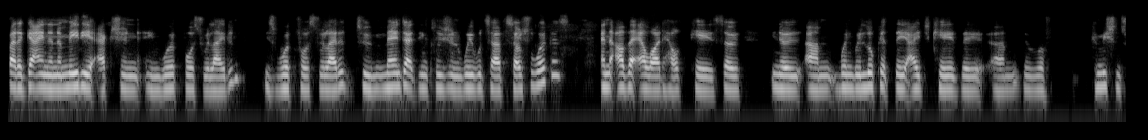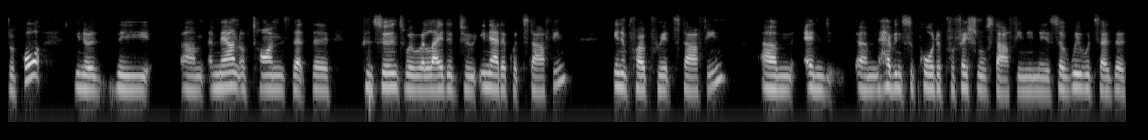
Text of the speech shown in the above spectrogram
but again, an immediate action in workforce related is workforce related to mandate the inclusion, we would say, of social workers and other allied health care. So, you know, um, when we look at the aged care, the, um, the re- Commission's report, you know, the um, amount of times that the concerns were related to inadequate staffing, inappropriate staffing, um, and um, having supported professional staffing in there. So we would say the,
